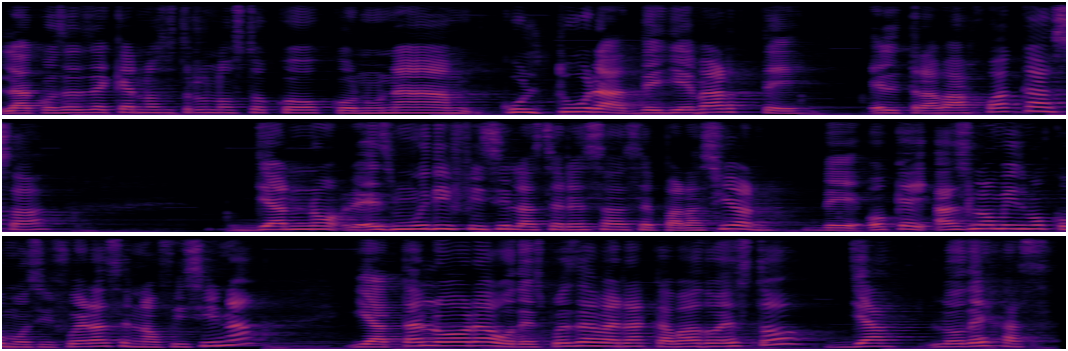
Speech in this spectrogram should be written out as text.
La cosa es de que a nosotros nos tocó con una cultura de llevarte el trabajo a casa, ya no, es muy difícil hacer esa separación de, ok, haz lo mismo como si fueras en la oficina y a tal hora o después de haber acabado esto, ya lo dejas.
